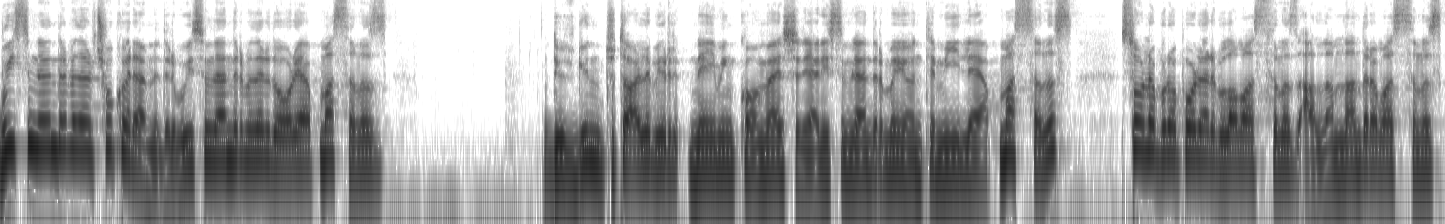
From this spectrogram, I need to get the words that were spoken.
Bu isimlendirmeler çok önemlidir. Bu isimlendirmeleri doğru yapmazsanız düzgün tutarlı bir naming convention yani isimlendirme yöntemiyle yapmazsanız sonra bu raporları bulamazsınız, anlamlandıramazsınız.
